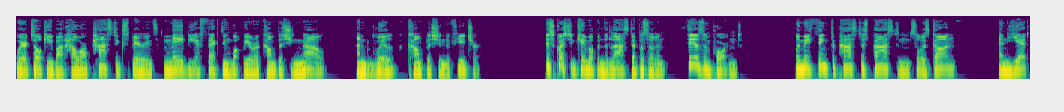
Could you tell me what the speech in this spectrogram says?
we are talking about how our past experience may be affecting what we are accomplishing now and will accomplish in the future. This question came up in the last episode and feels important. We may think the past is past and so is gone, and yet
